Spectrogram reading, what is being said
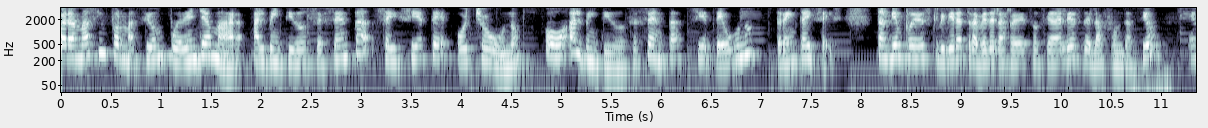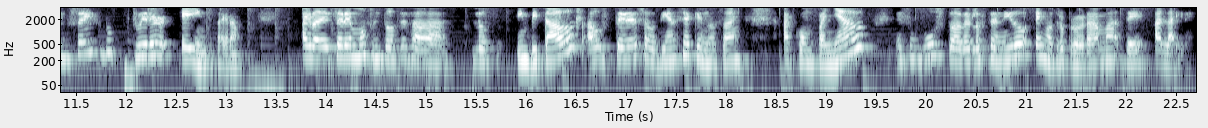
Para más información pueden llamar al 2260-6781 o al 2260-7136. También puede escribir a través de las redes sociales de la Fundación en Facebook, Twitter e Instagram. Agradeceremos entonces a los invitados, a ustedes, audiencia que nos han acompañado. Es un gusto haberlos tenido en otro programa de Al aire.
